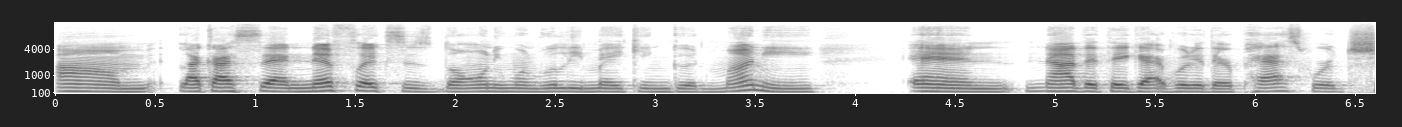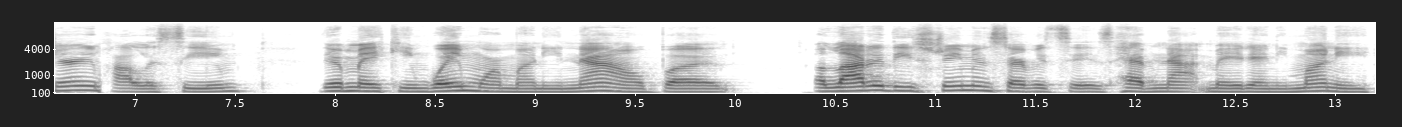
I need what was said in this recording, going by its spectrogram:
Um, like I said, Netflix is the only one really making good money. And now that they got rid of their password sharing policy, they're making way more money now. But a lot of these streaming services have not made any money.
